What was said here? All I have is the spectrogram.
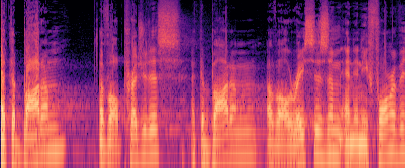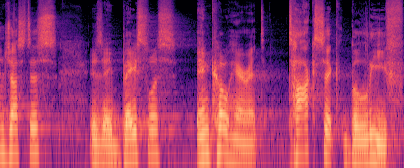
At the bottom of all prejudice, at the bottom of all racism and any form of injustice, is a baseless, incoherent, toxic belief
